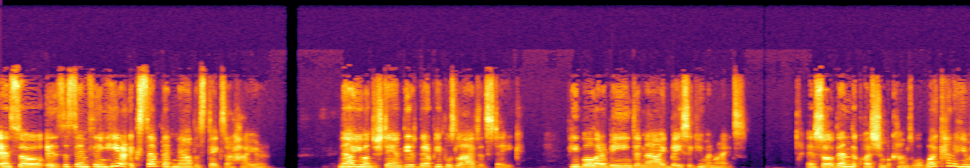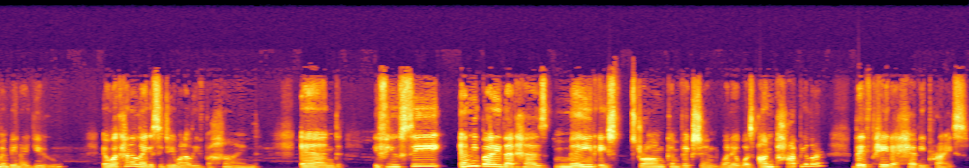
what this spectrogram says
and so it's the same thing here except that now the stakes are higher now you understand there, there are people's lives at stake people are being denied basic human rights and so then the question becomes well what kind of human being are you and what kind of legacy do you want to leave behind and if you see anybody that has made a strong conviction when it was unpopular, they've paid a heavy price.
